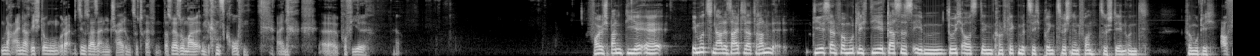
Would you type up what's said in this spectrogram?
um nach einer Richtung oder beziehungsweise eine Entscheidung zu treffen. Das wäre so mal im ganz groben ein äh, Profil. Ja. Voll spannend. Die äh, emotionale Seite da dran, die ist dann vermutlich die, dass es eben durchaus den Konflikt mit sich bringt, zwischen den Fronten zu stehen und vermutlich. Auf,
